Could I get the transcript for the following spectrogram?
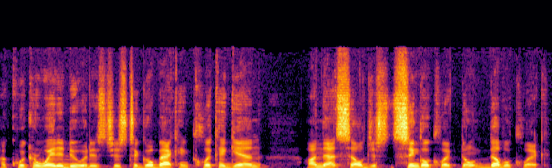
A quicker way to do it is just to go back and click again on that cell, just single click, don't double click,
